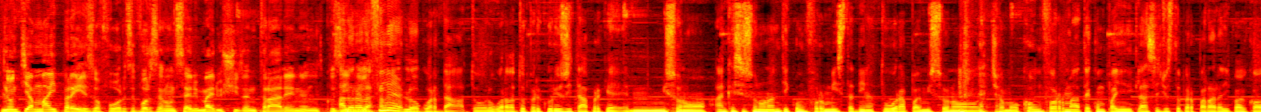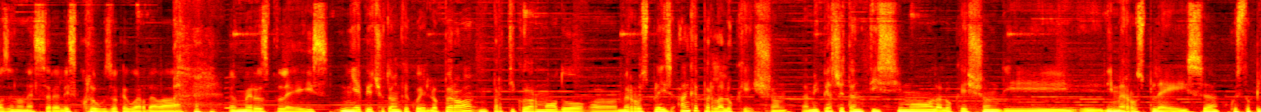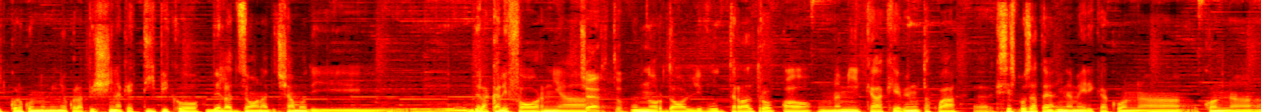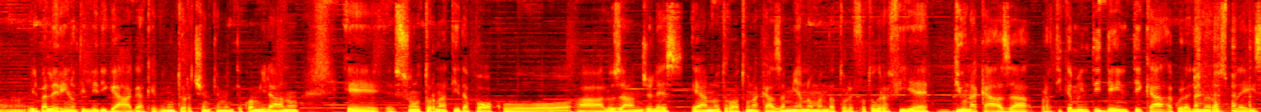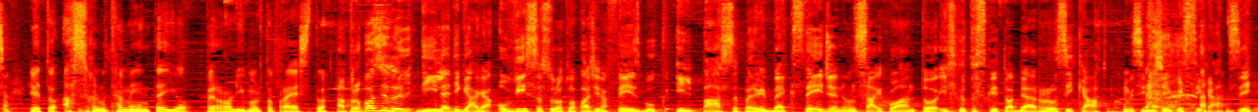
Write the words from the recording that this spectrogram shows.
Non ti ha mai preso, forse? Forse non sei mai riuscito a entrare nel così. allora, alla fine trama. l'ho guardato, l'ho guardato per curiosità perché mm, mi sono, anche se sono un anticonformista di natura, poi mi sono, diciamo, conformato ai compagni di classe giusto per parlare di qualcosa e non essere l'escluso che guardava eh, Melrose Place. Mi è piaciuto anche quello, però in particolar modo eh, Melrose Place anche per la location. Eh, mi piace tantissimo la location di, di Melrose Place, questo piccolo condominio con la piscina che è tipico della zona, diciamo, di della California, Certo. Nord Hollywood. Tra l'altro ho un'amica che è venuta qua, eh, che si è sposata in America con, eh, con, eh, il ballerino di Lady Gaga, che è venuto recentemente qua a Milano, e sono tornati da poco a Los Angeles e hanno trovato una casa, mi hanno mandato le fotografie di una casa praticamente identica a quella di Melrose Place. Gli ho detto assolutamente, io verrò lì molto presto. A proposito di Lady Gaga, ho visto sulla tua pagina Facebook il pass per il backstage e non sai quanto il sottoscritto abbia rosicato, come si dice in questi casi.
